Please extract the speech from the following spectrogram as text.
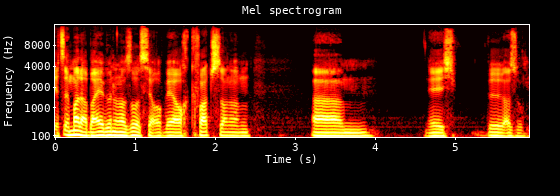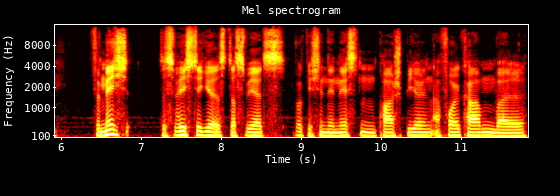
jetzt immer dabei bin oder so. Ist ja auch, wäre auch Quatsch, sondern ähm, nee, ich will, also für mich das Wichtige ist, dass wir jetzt wirklich in den nächsten paar Spielen Erfolg haben, weil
